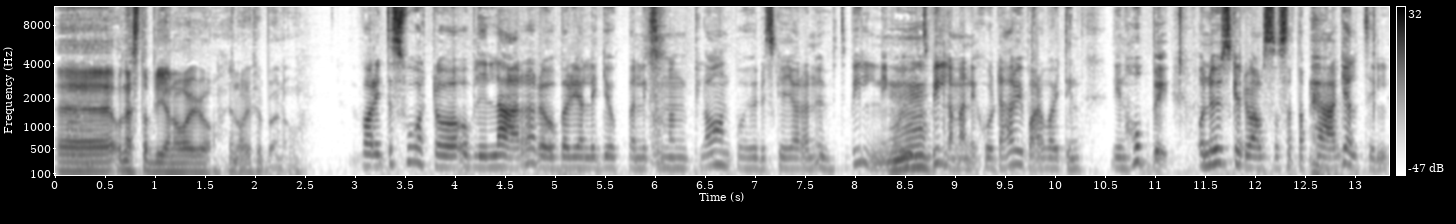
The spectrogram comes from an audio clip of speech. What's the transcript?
eh, och nästa blir januari då, januari, februari. Då var det inte svårt att, att, bli lärare och börja lägga upp en, liksom en plan på hur du ska göra en utbildning och mm. utbilda människor? Det här har ju bara varit din, din hobby. Och nu ska du alltså sätta prägel till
